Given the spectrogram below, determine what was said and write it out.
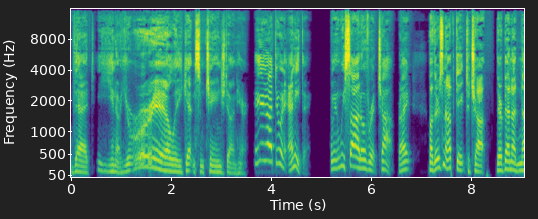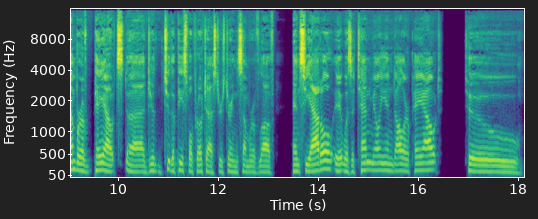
that, you know, you're really getting some change done here. You're not doing anything. I mean, we saw it over at CHOP, right? Oh, there's an update to CHOP. There have been a number of payouts uh, to the peaceful protesters during the Summer of Love. In Seattle, it was a $10 million payout to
